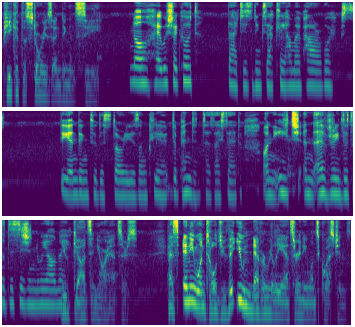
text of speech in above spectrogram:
peek at the story's ending and see? No, I wish I could. That isn't exactly how my power works. The ending to the story is unclear, dependent, as I said, on each and every little decision we all make. You gods and your answers. Has anyone told you that you never really answer anyone's questions?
